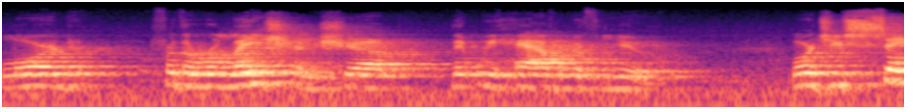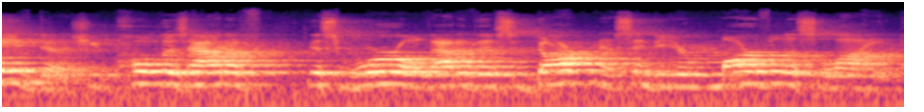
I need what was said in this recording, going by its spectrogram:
Lord, for the relationship that we have with you. Lord, you saved us. You pulled us out of this world, out of this darkness into your marvelous light.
